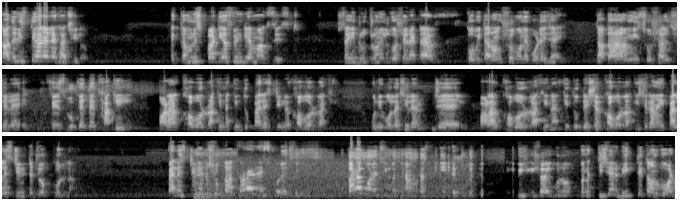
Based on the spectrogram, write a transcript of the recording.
কাদের ইস্তেহারে লেখা ছিল? এই communist party of India marxist. সেই রুদ্রনীল ঘোষের একটা কবিতার অংশ মনে পড়ে যায়। দাদা, আমি সোশ্যাল ছেলে, ফেসবুকেতে থাকি, পাড়ার খবর রাখি না, কিন্তু প্যালেস্টিনের খবর রাখি। উনি বলেছিলেন যে পাড়ার খবর রাখি না কিন্তু দেশের খবর রাখি সেখানে এই প্যালেস্টিনটা যোগ করলাম প্যালেস্টিনের ইস্যু কারা রেস করেছিল কারা বলেছিল যে আমরা সিরিয়ারে তুলে দেবো এই বিষয়গুলো মানে কিসের ভিত্তিতে on what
